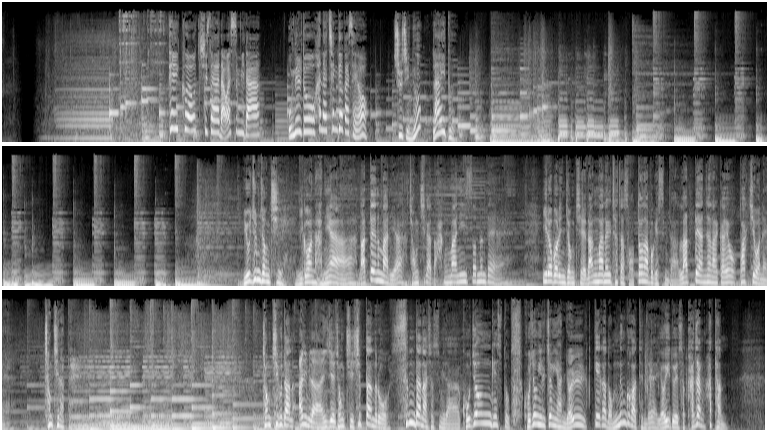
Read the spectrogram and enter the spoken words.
테이크아웃 시사 나왔습니다. 오늘도 하나 챙겨가세요. 주진우 라이브. 요즘 정치 이건 아니야. 나 때는 말이야. 정치가 낭만이 있었는데 잃어버린 정치의 낭만을 찾아서 떠나보겠습니다. 라떼 한잔 할까요? 박지원의 정치 라떼. 정치구단 아닙니다. 이제 정치 10단으로 승단하셨습니다. 고정 게스트, 고정 일정이 한 10개가 넘는 것 같은데 여의도에서 가장 핫한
